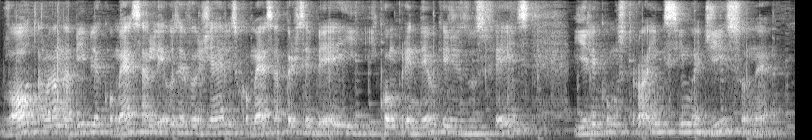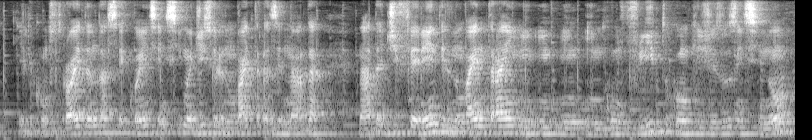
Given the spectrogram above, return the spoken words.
volta lá na Bíblia, começa a ler os evangelhos, começa a perceber e, e compreender o que Jesus fez e ele constrói em cima disso, né? Ele constrói dando a sequência em cima disso, ele não vai trazer nada nada diferente, ele não vai entrar em, em, em, em conflito com o que Jesus ensinou,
